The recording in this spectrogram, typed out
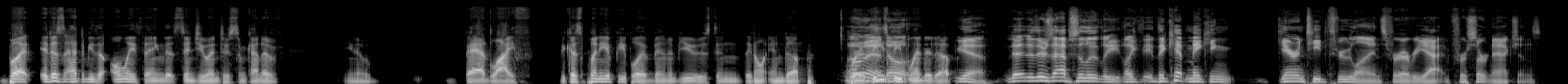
but it doesn't have to be the only thing that sends you into some kind of, you know, bad life because plenty of people have been abused and they don't end up Oh, where yeah, these no. people ended up. Yeah, there's absolutely like they kept making guaranteed through lines for every a- for certain actions,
